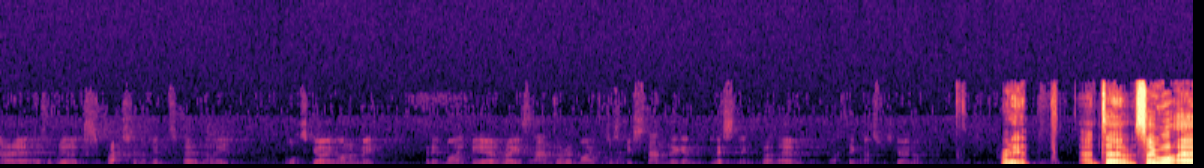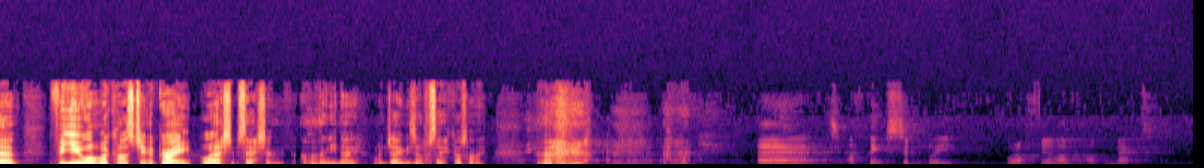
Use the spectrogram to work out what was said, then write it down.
Uh, it's a real expression of internally what's going on in me. And it might be a raised hand or it might just be standing and listening. But um, I think that's what's going on. Brilliant. And um, so, what uh, for you, what would constitute a great worship session, other than you know when Jamie's off sick or something? Uh, I think simply where I feel like I've met with Jesus.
